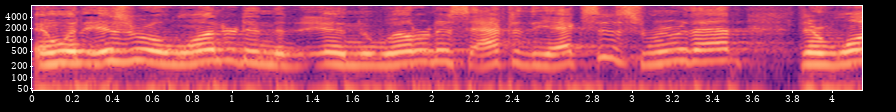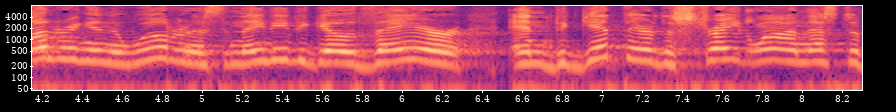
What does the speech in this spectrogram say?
And when Israel wandered in the, in the wilderness after the Exodus, remember that? They're wandering in the wilderness and they need to go there. And to get there, the straight line, that's the,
